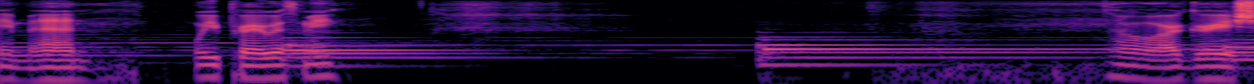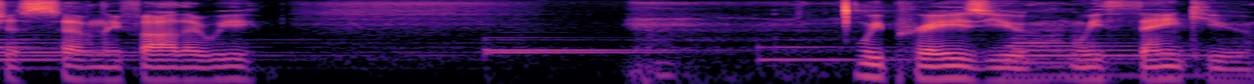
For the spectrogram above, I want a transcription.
Amen. Will you pray with me? Oh, our gracious Heavenly Father, we we praise you. We thank you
